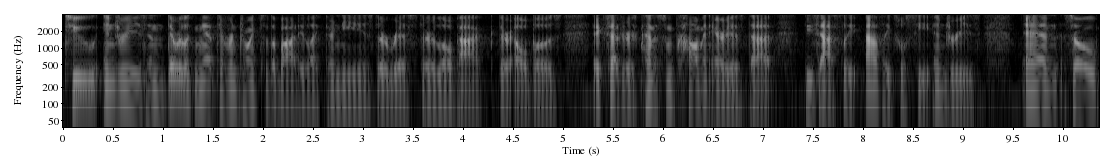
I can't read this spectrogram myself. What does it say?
to injuries, and they were looking at different joints of the body, like their knees, their wrists, their low back, their elbows, etc. Kind of some common areas that these athlete, athletes will see injuries, and so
